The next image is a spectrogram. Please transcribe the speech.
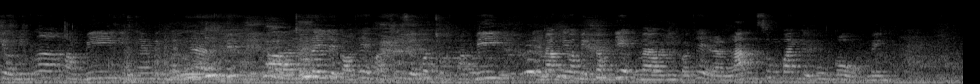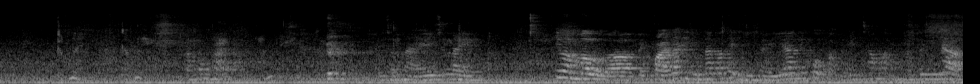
nhiều những uh, hoàng bi thì theo mình thấy là uh, trong đây thì có thể khoảng trên dưới một chục hoàng bi. Để mà khi mà mình cắm điện vào thì có thể là lăn xung quanh cái vùng cổ của mình. Cắm này cắm này. À, không phải đâu. Đấy, trong này trong này khi mà mở uh, cái khóa ra thì chúng ta có thể nhìn thấy uh, những bộ phận ở bên trong ạ. Mà tôi nghĩ là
